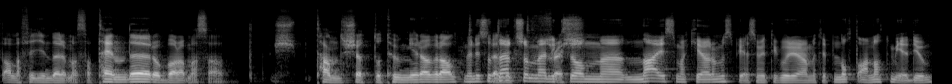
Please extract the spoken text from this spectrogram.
alla fiender en massa tänder och bara massa tandkött och tungor överallt. Men det är sånt där som är liksom uh, nice man kan göra med spel som inte går att göra med typ något annat medium.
